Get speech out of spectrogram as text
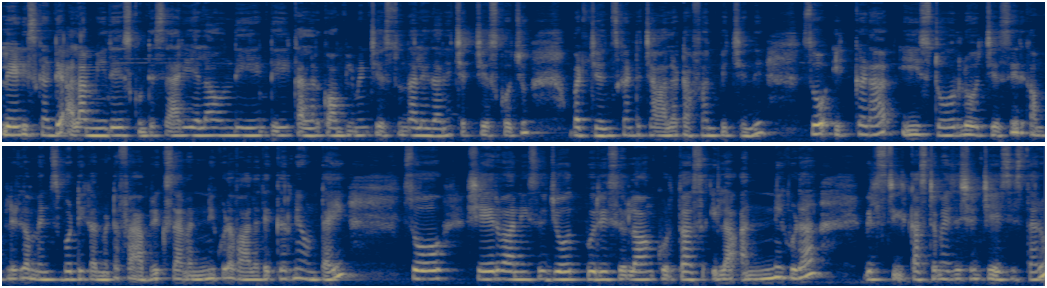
లేడీస్ కంటే అలా మీరు వేసుకుంటే శారీ ఎలా ఉంది ఏంటి కలర్ కాంప్లిమెంట్ చేస్తుందా లేదా అని చెక్ చేసుకోవచ్చు. బట్ జెంట్స్ కంటే చాలా టఫ్ అనిపించింది. సో ఇక్కడ ఈ స్టోర్లో వచ్చేసి ఇది కంప్లీట్గా మెన్స్ బొటిక్ అనమాట ఫ్యాబ్రిక్స్ అవన్నీ కూడా వాళ్ళ దగ్గరనే ఉంటాయి. సో షేర్వానీస్ జోధ్పురీస్ లాంగ్ కుర్తాస్ ఇలా అన్నీ కూడా వీళ్ళు కస్టమైజేషన్ కస్టమైజేషన్ చేసిస్తారు.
